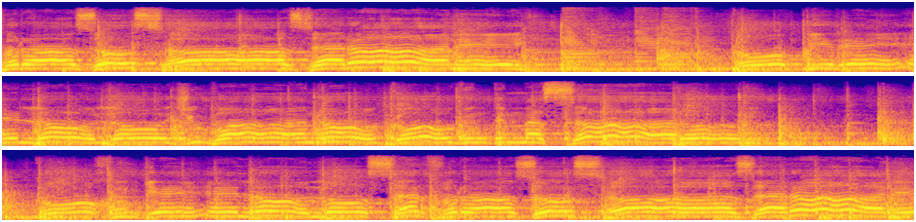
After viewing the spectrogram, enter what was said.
لولو سرفراز و سازرانه گو پیره لولو جوانو گو گند مسارو گو خنگه لولو سرفراز و سازرانه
